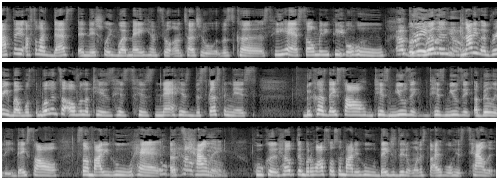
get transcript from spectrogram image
I think I feel like that's initially what made him feel untouchable was because he had so many people, who was willing not even agree but was willing to overlook his his his net his disgustingness because they saw his music his music ability. They saw somebody who had Who a talent them. who could help them but also somebody who they just didn't want to stifle his talent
